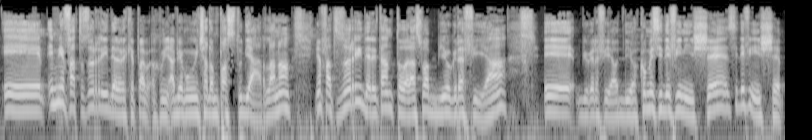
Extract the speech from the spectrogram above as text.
e, e mi ha fatto sorridere perché poi abbiamo cominciato un po' a studiarla, no? Mi ha fatto sorridere tanto la sua biografia e biografia, oddio, come si definisce? Si definisce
